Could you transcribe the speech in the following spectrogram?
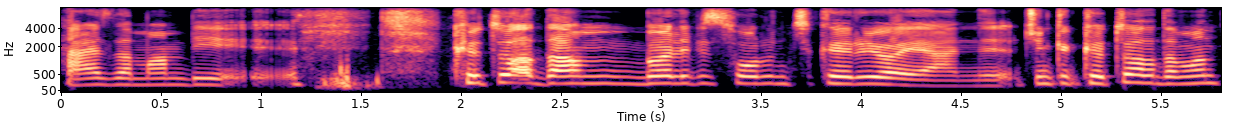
Her zaman bir kötü adam böyle bir sorun çıkarıyor yani. Çünkü kötü adamın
